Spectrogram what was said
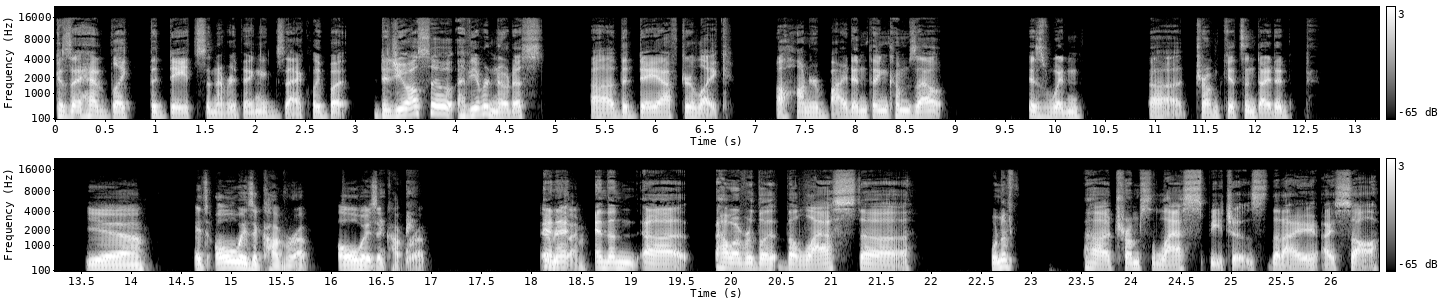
because it had like the dates and everything exactly. But did you also have you ever noticed uh, the day after like a Hunter Biden thing comes out is when uh, Trump gets indicted? Yeah, it's always a cover up. Always a cover up. Every and it, time. And then, uh, however, the the last uh, one of uh, Trump's last speeches that I I saw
